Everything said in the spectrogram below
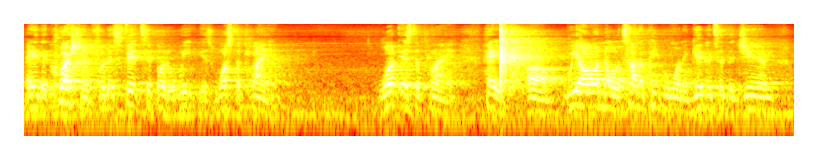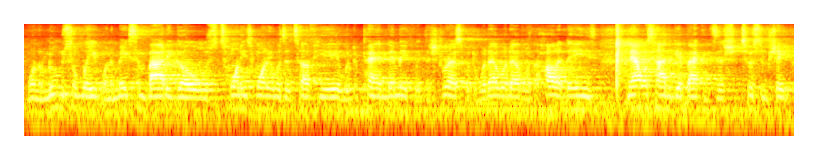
Hey, the question for this Fit Tip of the Week is what's the plan? What is the plan? Hey, um, we all know a ton of people want to get into the gym, want to lose some weight, want to make some body goals. 2020 was a tough year with the pandemic, with the stress, with whatever, whatever, with the holidays. Now it's time to get back into to some shape.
